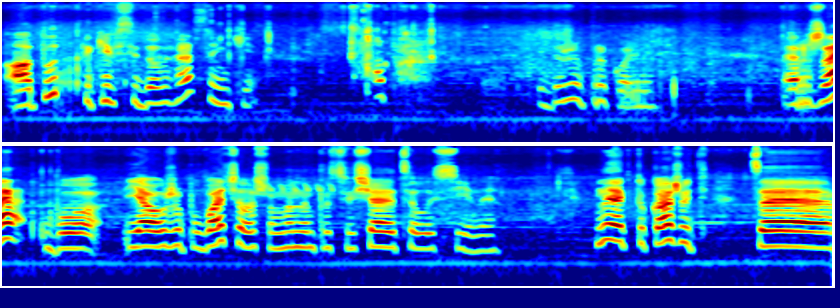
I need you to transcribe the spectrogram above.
А тут такі всі довгесенькі. Оп. І дуже прикольні. Рже, бо я вже побачила, що в мене присвящаються лосіни. Ну, як то кажуть, це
